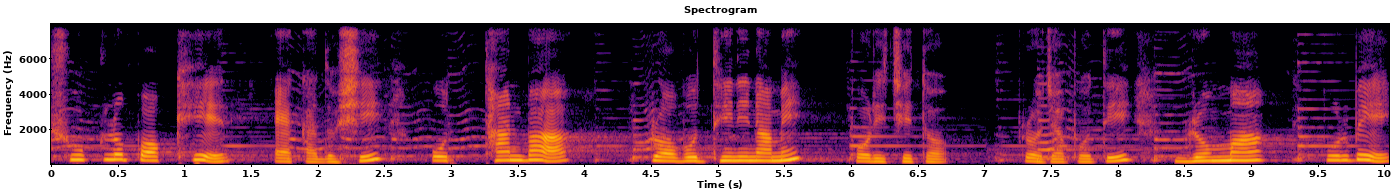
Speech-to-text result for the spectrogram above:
শুক্লপক্ষের একাদশী উত্থান বা প্রবোধিনী নামে পরিচিত। প্রজাপতি ব্রহ্মা পূর্বে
